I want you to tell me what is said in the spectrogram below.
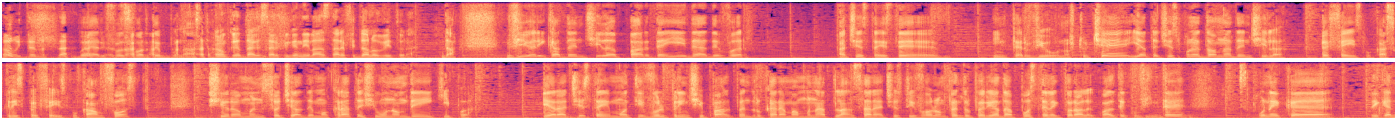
Uite, nu, da. Băi, ar fi fost foarte bună asta. Nu, că dacă s-ar fi gândit la asta, ar fi dat lovitura. Da. Viorica Dăncilă, partea ei de adevăr. Acesta este interviu, nu știu ce. Iată ce spune doamna Dăncilă pe Facebook, a scris pe Facebook. Am fost și rămân social-democrată și un om de echipă. Iar acesta e motivul principal pentru care am amânat lansarea acestui volum pentru perioada post-electorală. Cu alte cuvinte, spune că Adică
